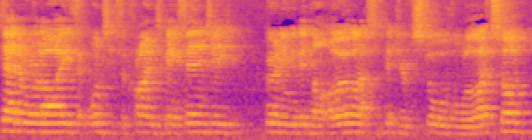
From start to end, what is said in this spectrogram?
dead or alive, that wanted for crimes against energy, burning the midnight oil, that's a picture of a store with all the lights on.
